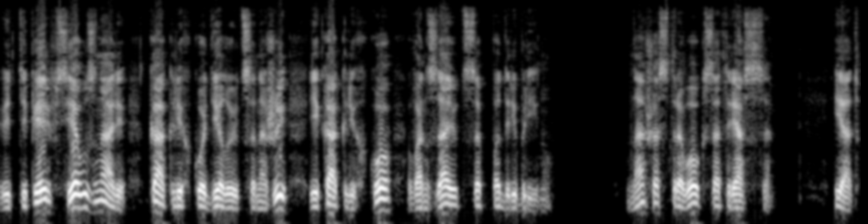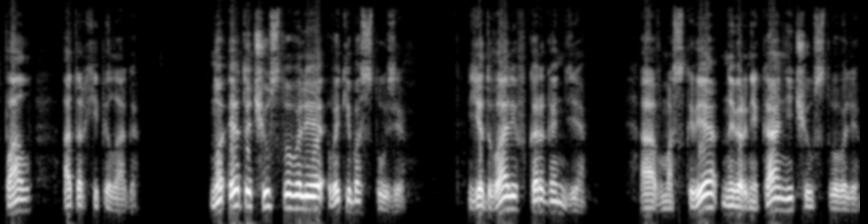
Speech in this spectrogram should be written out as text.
Ведь теперь все узнали, как легко делаются ножи и как легко вонзаются под ребрину. Наш островок сотрясся и отпал от архипелага. Но это чувствовали в Экибастузе, едва ли в Караганде, а в Москве наверняка не чувствовали.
